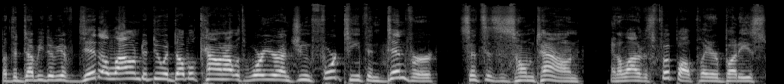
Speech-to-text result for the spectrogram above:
But the WWF did allow him to do a double count out with Warrior on June 14th in Denver, since it's his hometown, and a lot of his football player buddies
